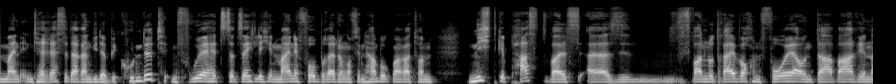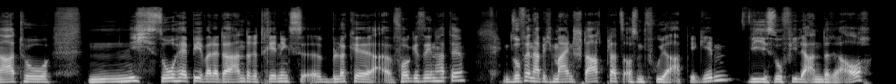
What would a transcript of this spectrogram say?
mein Interesse daran wieder bekundet. Im Frühjahr hätte es tatsächlich in meine Vorbereitung auf den Hamburg-Marathon nicht gepasst, weil es äh, es waren nur drei Wochen vorher und da war Renato nicht so happy, weil er da andere Trainingsblöcke äh, vorgesehen hatte. Insofern habe ich meinen Startplatz aus dem Frühjahr abgegeben, wie so viele andere auch.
